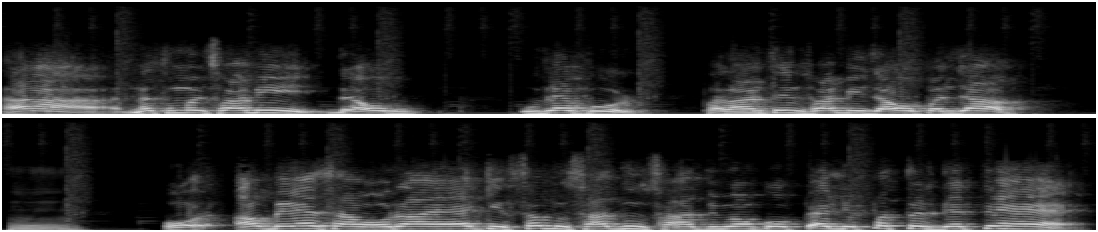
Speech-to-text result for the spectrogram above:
हाँ नथमल स्वामी जाओ उदयपुर फलान सिंह स्वामी जाओ पंजाब। हम्म। और अब ऐसा हो रहा है कि सब साधु साधुओं को पहले पत्र देते हैं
